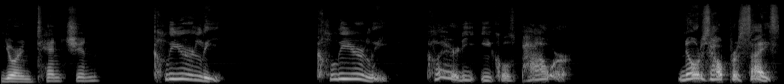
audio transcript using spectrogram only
your intention clearly. Clearly. Clarity equals power. Notice how precise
